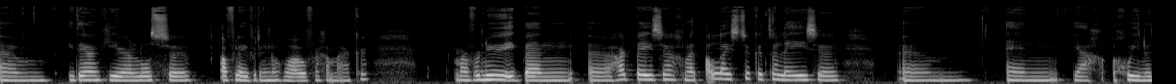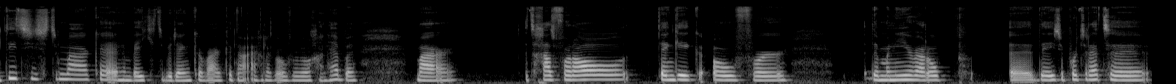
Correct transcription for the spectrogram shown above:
Um, ik denk dat ik hier een losse aflevering nog wel over ga maken. Maar voor nu, ik ben uh, hard bezig met allerlei stukken te lezen. Um, en ja, goede notities te maken en een beetje te bedenken waar ik het nou eigenlijk over wil gaan hebben. Maar het gaat vooral, denk ik, over de manier waarop uh, deze portretten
